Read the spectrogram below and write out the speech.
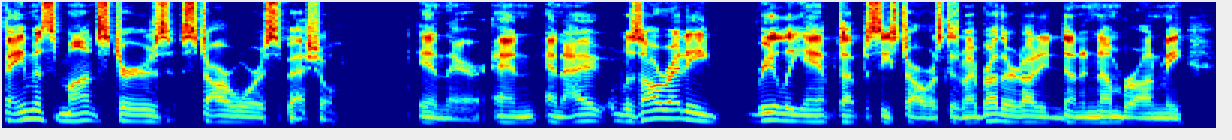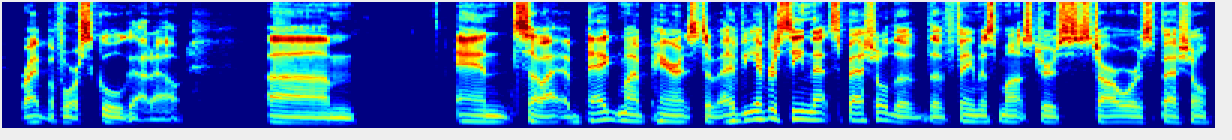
Famous Monsters Star Wars special in there and and I was already really amped up to see Star Wars because my brother had already done a number on me right before school got out. Um and so I begged my parents to. Have you ever seen that special, the the famous monsters Star Wars special?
